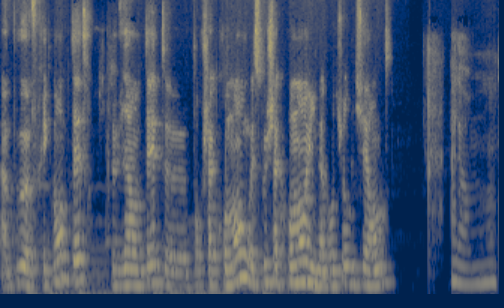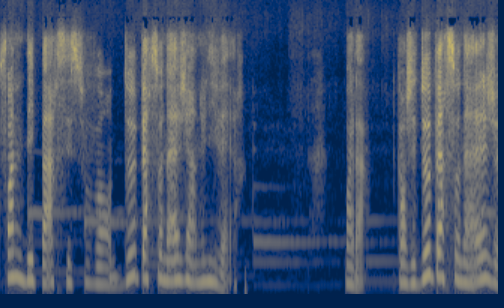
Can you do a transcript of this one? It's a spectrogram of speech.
un peu fréquent, peut-être, qui te vient en tête pour chaque roman, ou est-ce que chaque roman est une aventure différente? Alors, mon point de départ, c'est souvent deux personnages et un univers. Voilà. Quand j'ai deux personnages,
